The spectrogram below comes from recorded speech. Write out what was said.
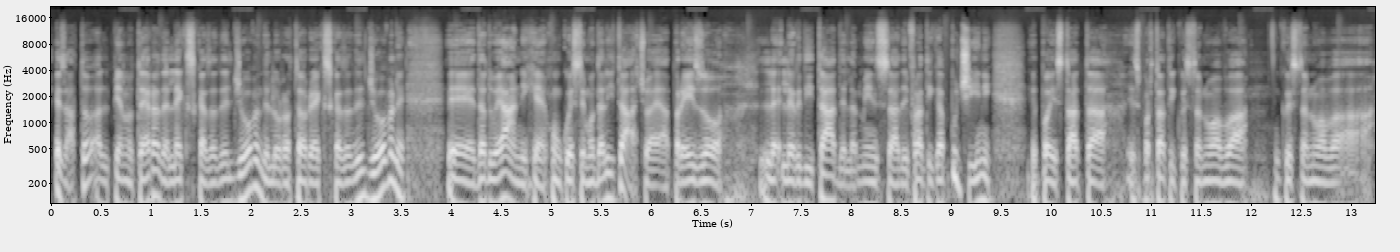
Esatto, al piano terra dell'ex casa del giovane, dell'oratorio ex casa del giovane, eh, da due anni che con queste modalità, cioè ha preso l'eredità della mensa dei frati cappuccini e poi è stata esportata in questa nuova, in questa nuova,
